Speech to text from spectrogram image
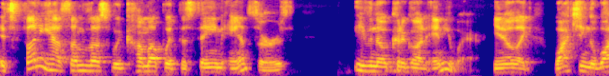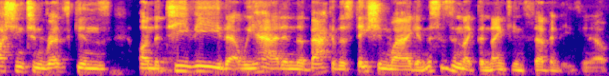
it's funny how some of us would come up with the same answers, even though it could have gone anywhere. You know, like watching the Washington Redskins on the TV that we had in the back of the station wagon. This is in like the 1970s, you know,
